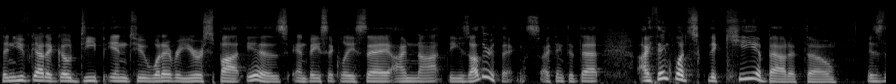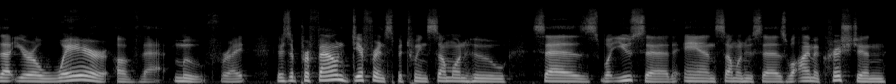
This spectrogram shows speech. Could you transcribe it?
Then you've got to go deep into whatever your spot is and basically say, I'm not these other things. I think that that, I think what's the key about it though is that you're aware of that move, right? There's a profound difference between someone who says what you said and someone who says, "Well, I'm a Christian."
